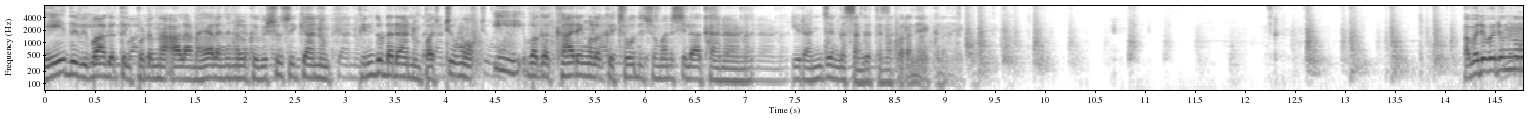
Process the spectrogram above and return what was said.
ഏത് വിഭാഗത്തിൽ പെടുന്ന ആളാണ്? അയാളെ ഞങ്ങൾക്ക് വിശ്വസിക്കാനും പിന്തുടരാനും പറ്റുമോ? ഈ വക കാര്യങ്ങളൊക്കെ ചോദിച്ചു മനസ്സിലാക്കാനാണ് ഈ ഒരു അഞ്ചംഗ സംഘത്തിന് പറഞ്ഞേക്കുന്നത്. അവർ വരുന്നു.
